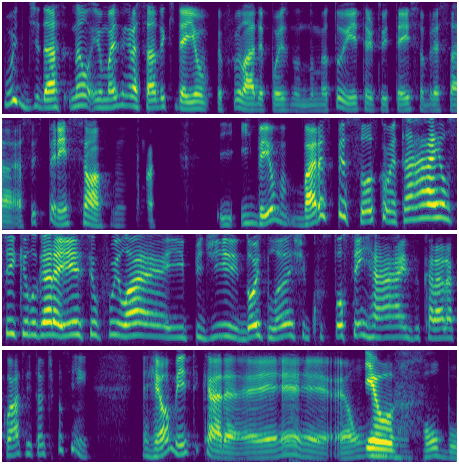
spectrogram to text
fudidaço. Não, e o mais engraçado é que daí eu, eu fui lá depois no, no meu Twitter, tuitei sobre essa, essa experiência, ó. E, e veio várias pessoas comentar, ah, eu sei que lugar é esse, eu fui lá e pedi dois lanches, custou 100 reais, o cara era quatro, então, tipo assim, é, realmente, cara, é, é um Eu- roubo.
